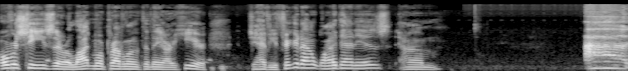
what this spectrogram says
overseas they're a lot more prevalent than they are here. Mm-hmm. Have you figured out why that is? Um, uh,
